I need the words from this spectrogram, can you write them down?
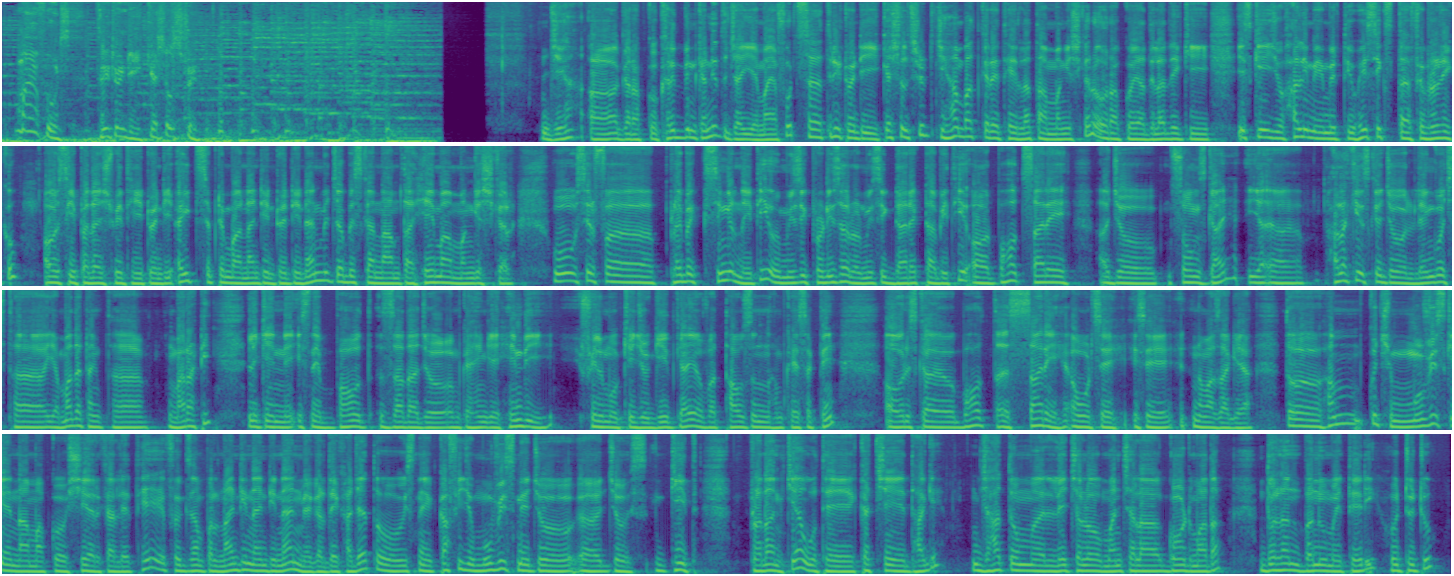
Maya foods 320 Cashel street जी हाँ अगर आपको खरीद बिन करनी तो जाइए Maya foods three twenty Cashel street जी हाँ बात कर रहे थे लता मंगेशकर और आपको याद दिला दे कि इसकी जो हाल ही में मृत्यु हुई सिक्स फरवरी को और इसकी पैदाइश हुई थी twenty eight September nineteen twenty nine में, जब इसका नाम था हेमा मंगेशकर। वो सिर्फ़ प्लेबैक सिंगर नहीं थी, वो म्यूज़िक प्रोड्यूसर और म्यूज़िक डायरेक्टर भी थी और बहुत सारे जो सॉन्ग्स गाए हालाँकि उसके जो लैंग्वेज था या मदर टंग था मराठी, लेकिन इसने बहुत ज़्यादा जो हम कहेंगे हिंदी फ़िल्मों के जो गीत गाए ओवर थाउज़ेंड हम कह सकते हैं और इसका बहुत सारे अवार्ड से इसे नवाजा गया। तो हम कुछ मूवीज़ के नाम आपको शेयर कर लेते हैं। फॉर एग्जांपल 1999 में अगर देखा जाए तो इसने काफ़ी जो मूवीज़ में जो जो गीत प्रदान किया वो थे कच्चे धागे जहाँ तुम ले चलो मन चला गोड मादा दुल्हन बनू मैं तेरी हुटुटू। अ,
